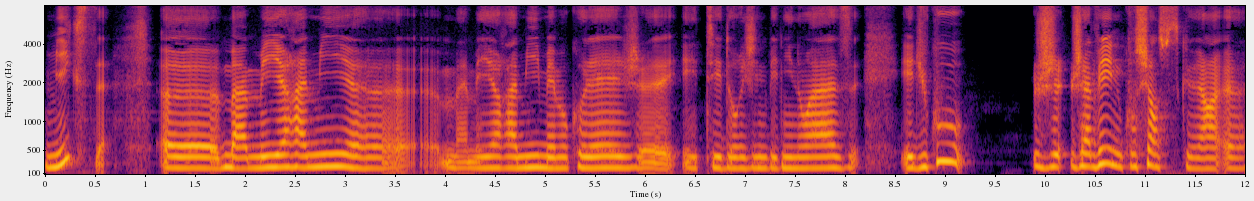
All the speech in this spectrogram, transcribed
mixte. Euh, ma meilleure amie, euh, ma meilleure amie, même au collège, euh, était d'origine béninoise. Et du coup, j'avais une conscience parce que euh,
